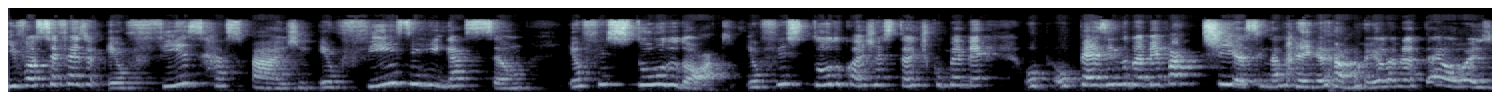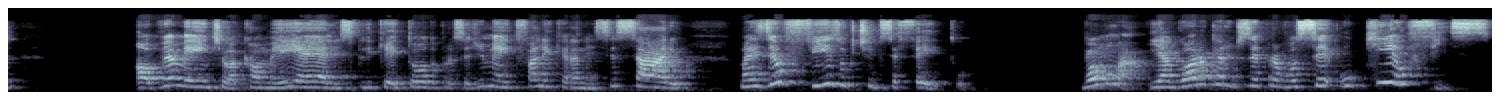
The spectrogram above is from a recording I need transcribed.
e você fez. Eu fiz raspagem, eu fiz irrigação, eu fiz tudo, Doc. Eu fiz tudo com a gestante, com o bebê. O, o pezinho do bebê batia assim na barriga da mãe, eu lembro até hoje. Obviamente, eu acalmei ela, expliquei todo o procedimento, falei que era necessário, mas eu fiz o que tinha que ser feito. Vamos lá. E agora eu quero dizer para você o que eu fiz,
